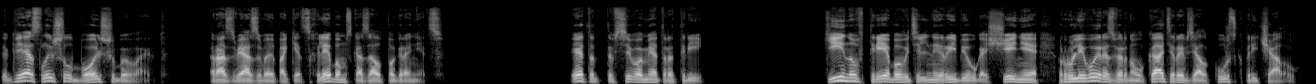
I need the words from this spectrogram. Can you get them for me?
«Так я слышал, больше бывают», — развязывая пакет с хлебом, сказал погранец. «Этот-то всего метра три». Кинув требовательной рыбе угощение, рулевой развернул катер и взял курс к причалу.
